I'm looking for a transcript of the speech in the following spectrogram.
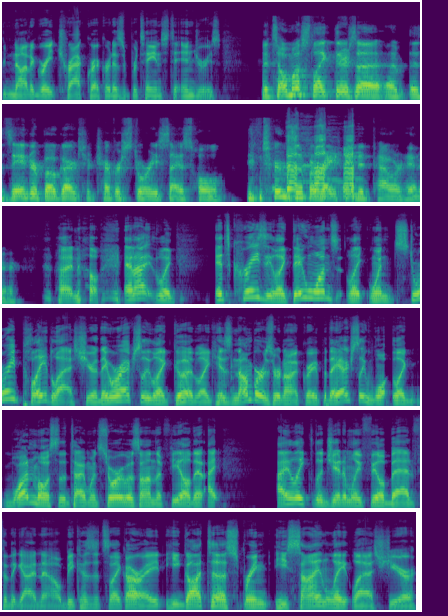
not a great track record as it pertains to injuries. It's almost like there's a, a, a Xander Bogaerts or Trevor Story size hole in terms of a right-handed power hitter. I know, and I like it's crazy. Like they won, like when Story played last year, they were actually like good. Like his numbers were not great, but they actually won, like won most of the time when Story was on the field. And I, I like legitimately feel bad for the guy now because it's like, all right, he got to spring, he signed late last year.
